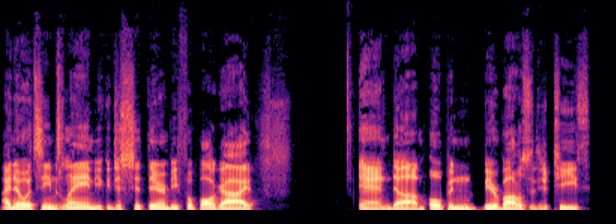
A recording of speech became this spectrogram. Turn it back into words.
I know it seems lame. You could just sit there and be football guy and um, open beer bottles with your teeth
